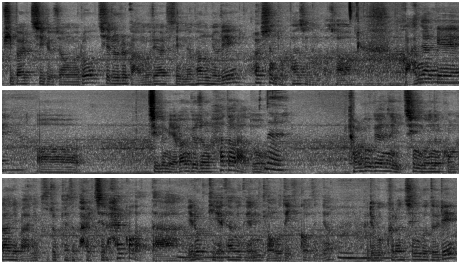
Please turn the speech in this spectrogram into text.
비발치 교정으로 치료를 마무리할 수 있는 확률이 훨씬 높아지는 거죠. 만약에 어, 지금 예방 교정을 하더라도 네. 결국에는 이 친구는 공간이 많이 부족해서 발치를 할 것 같다 이렇게 예상이 되는 경우도 있거든요. 음. 그리고 그런 친구들이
